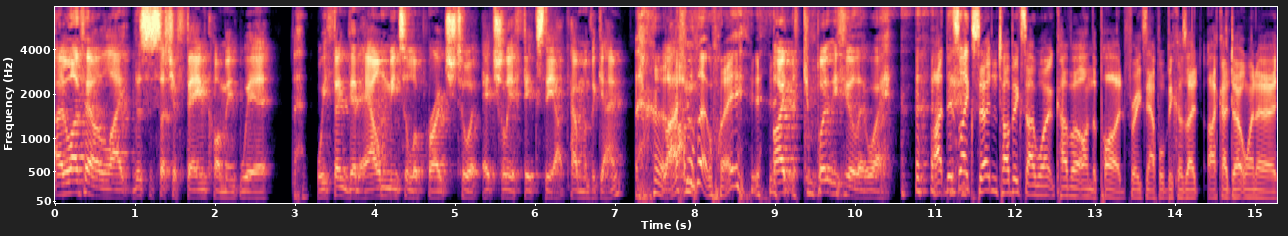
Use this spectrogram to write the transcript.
I love how, like, this is such a fan comment where we think that our mental approach to it actually affects the outcome of the game. Like, I feel that way. I completely feel that way. uh, there's like certain topics I won't cover on the pod, for example, because I like I don't want to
